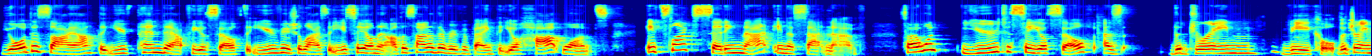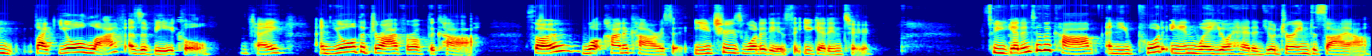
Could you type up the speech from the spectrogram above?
your desire that you've penned out for yourself, that you visualize, that you see on the other side of the riverbank, that your heart wants, it's like setting that in a sat nav. So I want you to see yourself as the dream vehicle, the dream, like your life as a vehicle, okay? And you're the driver of the car. So, what kind of car is it? You choose what it is that you get into. So, you get into the car and you put in where you're headed, your dream desire.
